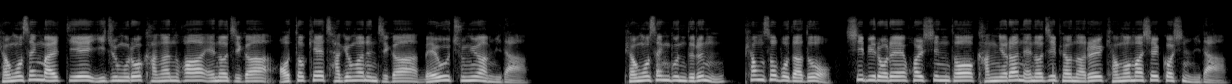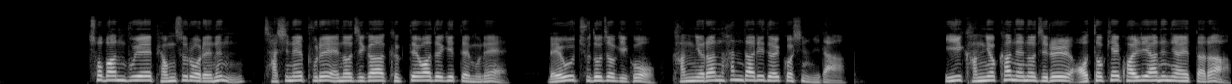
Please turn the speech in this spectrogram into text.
병호생 말띠의 이중으로 강한 화 에너지가 어떻게 작용하는지가 매우 중요합니다. 병호생 분들은 평소보다도 11월에 훨씬 더 강렬한 에너지 변화를 경험하실 것입니다. 초반부의 병술월에는 자신의 불의 에너지가 극대화되기 때문에 매우 주도적이고 강렬한 한 달이 될 것입니다. 이 강력한 에너지를 어떻게 관리하느냐에 따라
